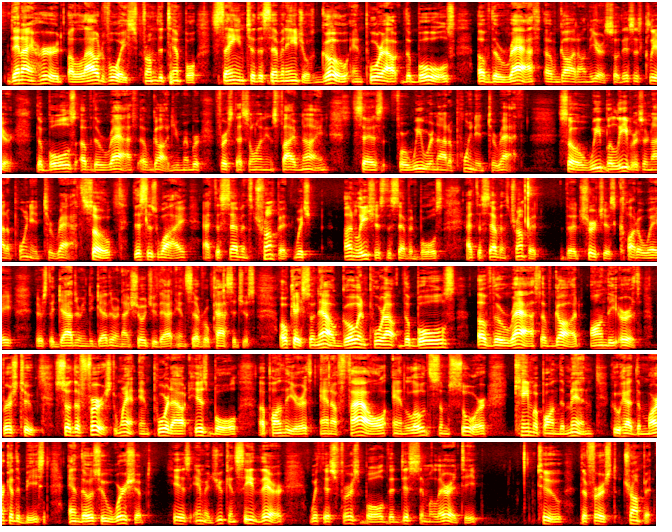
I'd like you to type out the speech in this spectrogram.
Then I heard a loud voice from the temple saying to the seven angels, Go and pour out the bowls of the wrath of God on the earth. So this is clear. The bowls of the wrath of God. You remember 1 Thessalonians 5 9 says, For we were not appointed to wrath. So we believers are not appointed to wrath. So this is why at the seventh trumpet, which unleashes the seven bowls, at the seventh trumpet, the church is caught away. There's the gathering together, and I showed you that in several passages. Okay, so now go and pour out the bowls of the wrath of God on the earth. Verse 2 So the first went and poured out his bowl upon the earth, and a foul and loathsome sore came upon the men who had the mark of the beast and those who worshiped his image. You can see there with this first bowl the dissimilarity to the first trumpet.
